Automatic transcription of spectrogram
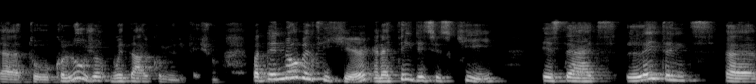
uh, to collusion without communication. But the novelty here, and I think this is key, is that latent uh,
